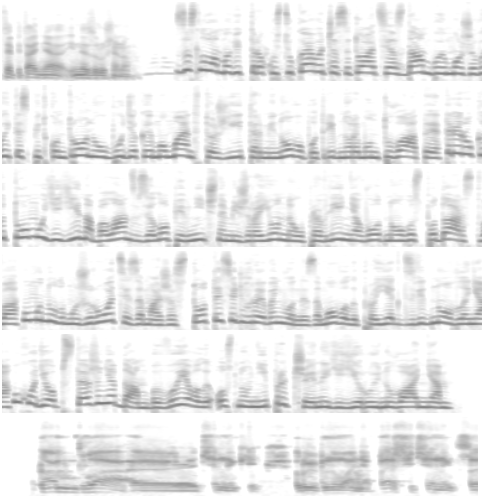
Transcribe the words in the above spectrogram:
це питання і не зрушено. За словами Віктора Костюкевича, ситуація з дамбою може вийти з під контролю у будь-який момент, тож її терміново потрібно ремонтувати. Три роки тому її на баланс взяло північне міжрайонне управління водного господарства. У минулому ж році за майже 100 тисяч гривень вони замовили проєкт з відновлення. У ході обстеження дамби виявили основні причини її руйнування. Там два е, чинники руйнування. Перший чинник це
